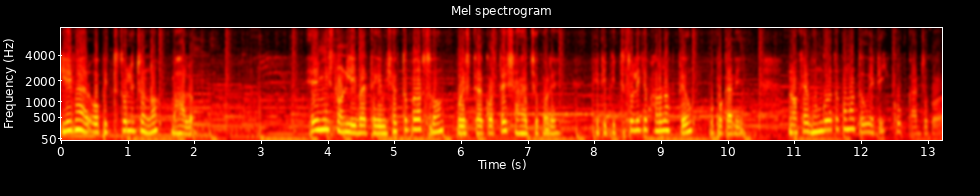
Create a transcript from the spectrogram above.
লিভার ও পিত্তথলির জন্য ভালো। এই মিশ্রণ লিভার থেকে বিষাক্ত পদার্থ পরিষ্কার করতে সাহায্য করে। এটি পিত্ততলিকে ভালো রাখতেও উপকারী। নখের ভঙ্গুরতা কমাতেও এটি খুব কার্যকর।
